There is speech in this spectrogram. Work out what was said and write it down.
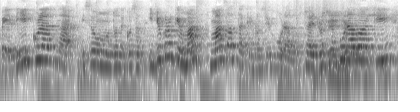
películas, o sea, hizo un montón de cosas. Y yo creo que más, más hasta que Rocío Jurado. O sea, Rocío Jurado aquí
